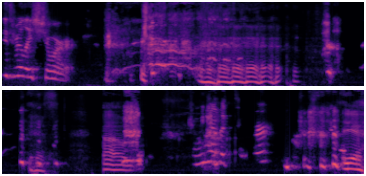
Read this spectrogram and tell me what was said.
It's really short. yes. Um, Can we have a ticker? Yeah.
